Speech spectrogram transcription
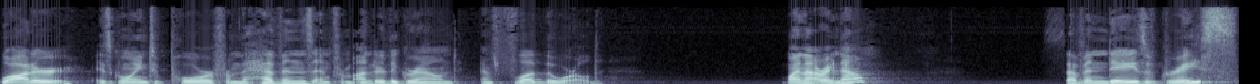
water is going to pour from the heavens and from under the ground and flood the world. Why not right now? Seven days of grace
